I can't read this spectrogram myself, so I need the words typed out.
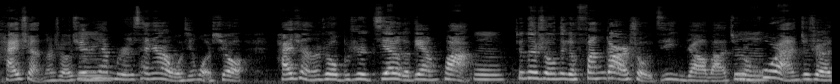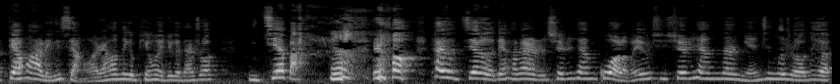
海选的时候，薛之谦不是参加了我型我秀。海选的时候不是接了个电话，嗯，就那时候那个翻盖手机，你知道吧？就是忽然就是电话铃响了，然后那个评委就给他说：“你接吧。”然后他又接了个电话，但是薛之谦过了嘛，因为薛之谦那年轻的时候那个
